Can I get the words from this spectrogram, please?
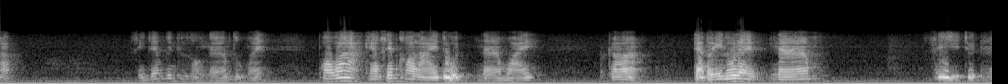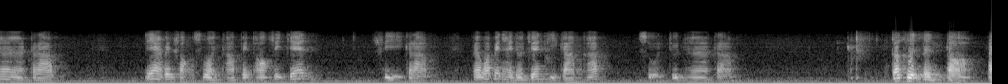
ครับ สิ่งที่เพิ่มขึ้นคือของน้ำถูกไหม เพราะว่าแคลเซียมคลอไรด์ดูดน้ำไว้ ก็จากตรงนี้รู้เลยน้ำสี่จุดห้ากรัม แยกเป็นสองส่วนครับ เป็นออกซิเจนสี่กรัม แปลว่าเป็นไฮโดรเจนกี่กรัมครับ ศูนย์จุดห้ากรัม ก็คือหนึ่งต่อแป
